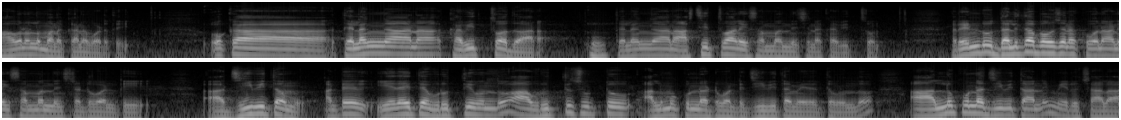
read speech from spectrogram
భావనలు మనకు కనబడతాయి. ఒక తెలంగాణ కవిత్వ ద్వారా తెలంగాణ అస్తిత్వానికి సంబంధించిన కవిత్వం. రెండు దళిత బహుజన కోణానికి సంబంధించినటువంటి ఆ జీవితం అంటే ఏదైతే వృత్తి ఉందో ఆ వృత్తి చుట్టూ అలుముకున్నటువంటి జీవితం ఏదైతే ఉందో ఆ అల్లుకున్న జీవితాన్ని మీరు చాలా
